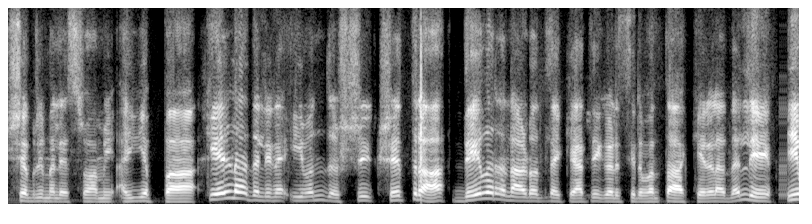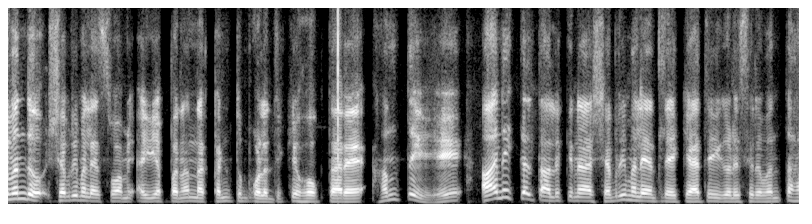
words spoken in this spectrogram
ಶಬರಿಮಲೆ ಸ್ವಾಮಿ ಅಯ್ಯಪ್ಪ. ಕೇರಳದಲ್ಲಿನ ಈ ಒಂದು ಶ್ರೀ ಕ್ಷೇತ್ರ ದೇವರ ನಾಡು ಅಂತ ಖ್ಯಾತಿ ಗಳಿಸಿರುವಂತಹ ಕೇರಳದಲ್ಲಿ ಈ ಒಂದು ಶಬರಿಮಲೆ ಸ್ವಾಮಿ ಅಯ್ಯಪ್ಪನನ್ನ ಕಣ್ತುಂಬಿಕೊಳ್ಳೋದಕ್ಕೆ ಹೋಗ್ತಾರೆ. ಅಂತೆಯೇ ಆನೇಕಲ್ ತಾಲೂಕಿನ ಶಬರಿಮಲೆ ಅಂತಲೇ ಖ್ಯಾತಿ ಗಳಿಸಿರುವಂತಹ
